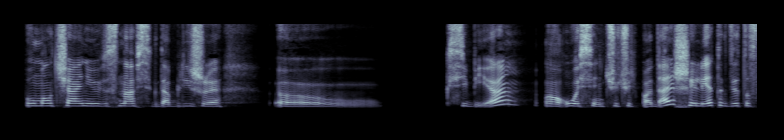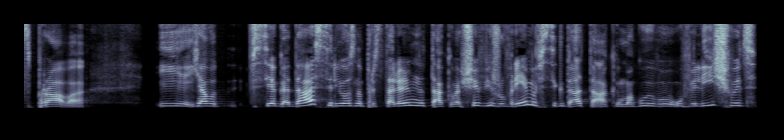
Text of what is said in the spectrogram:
по умолчанию весна всегда ближе э, к себе, а осень чуть-чуть подальше, и лето где-то справа. И я вот все года серьезно представляю именно так. И вообще вижу время всегда так. И могу его увеличивать,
